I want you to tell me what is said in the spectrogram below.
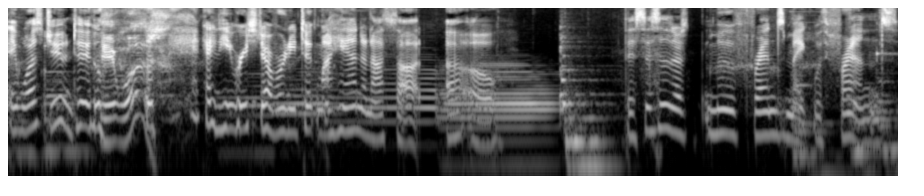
it was June too. It was. And he reached over and he took my hand, and I thought, uh oh, this isn't a move friends make with friends.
